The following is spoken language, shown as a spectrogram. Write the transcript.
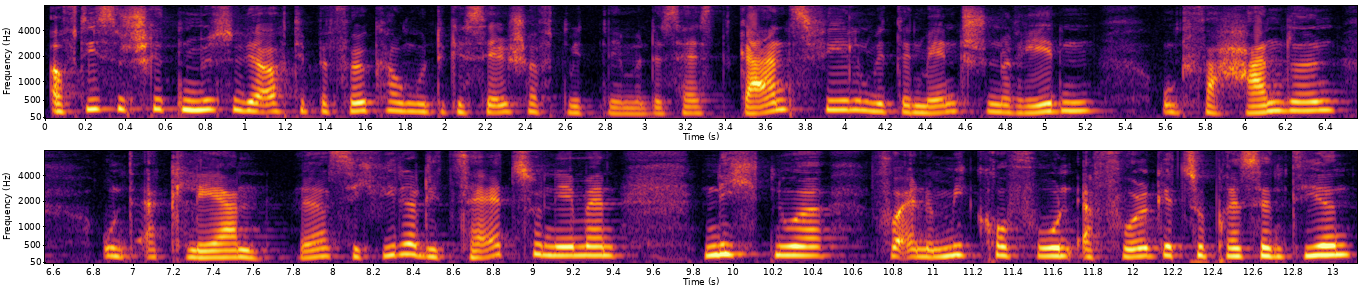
auf diesen Schritten müssen wir auch die Bevölkerung und die Gesellschaft mitnehmen. Das heißt, ganz viel mit den Menschen reden und verhandeln und erklären, ja, sich wieder die Zeit zu nehmen, nicht nur vor einem Mikrofon Erfolge zu präsentieren,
